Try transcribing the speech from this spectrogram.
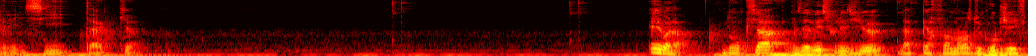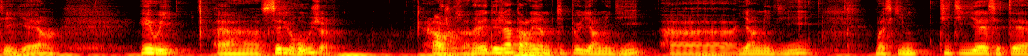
Elle est ici, tac. Et voilà. Donc là, vous avez sous les yeux la performance du groupe GFT hier. Et oui, euh, c'est du rouge. Alors, je vous en avais déjà parlé un petit peu hier midi. Euh, hier midi, moi, ce qui me titillait, c'était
